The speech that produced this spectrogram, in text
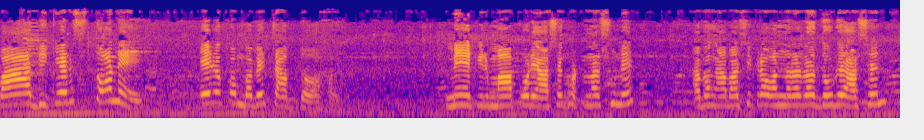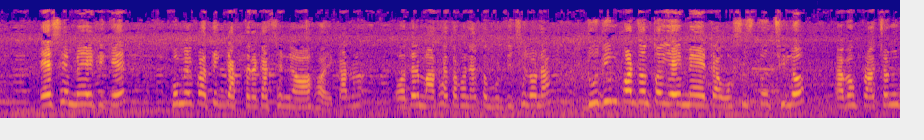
বা দিকের স্তনে এরকমভাবে চাপ দেওয়া হয়। মেয়েটির মা পড়ে আসে ঘটনা শুনে এবং আবাসিকরা অন্যরা দৌড়ে আসেন। এসে মেয়েটিকে হোমিওপ্যাথিক ডাক্তারের কাছে নেওয়া হয়। কারণ ওদের মাথায় তখন এত বুদ্ধি ছিল না। দুদিন পর্যন্ত এই মেয়েটা অসুস্থ ছিল এবং প্রচণ্ড।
